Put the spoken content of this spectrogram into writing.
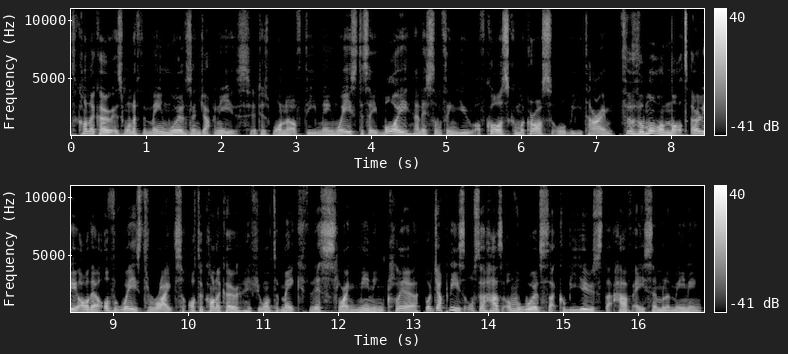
Otokonoko is one of the main words in Japanese. It is one of the main ways to say boy and is something you of course come across all the time. Furthermore, not only are there other ways to write Otokonoko if you want to make this slang meaning clear, but Japanese also has other words that could be used that have a similar meaning.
